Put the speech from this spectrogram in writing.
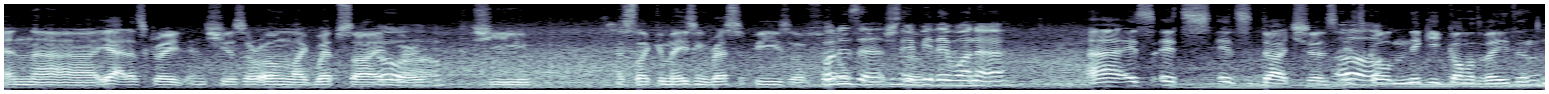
and uh, yeah, that's great. And she has her own like website Oh, where wow. she has like amazing recipes of. What is it? stuff. Maybe they wanna. Uh, it's it's it's Dutch. So it's, it's Oh. called Nikki kan het weten.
